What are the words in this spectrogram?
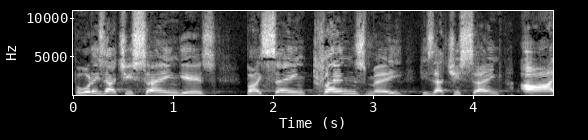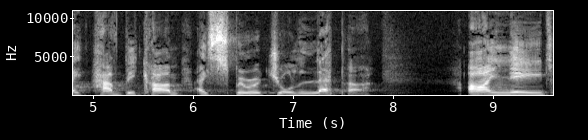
But what he's actually saying is, by saying, cleanse me, he's actually saying, I have become a spiritual leper I need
